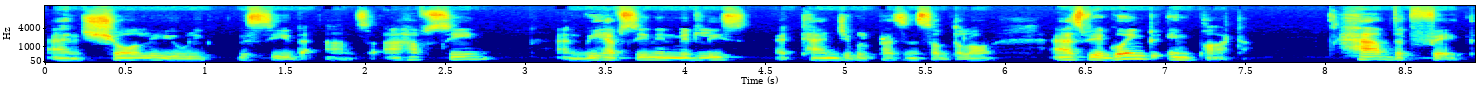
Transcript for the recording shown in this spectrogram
And surely you will receive the answer. I have seen, and we have seen in Middle East, a tangible presence of the Lord. As we are going to impart, have that faith.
